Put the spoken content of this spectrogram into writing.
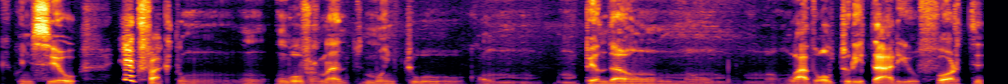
que conheceu é de facto um, um, um governante muito com um pendão, um, um, lado autoritário forte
